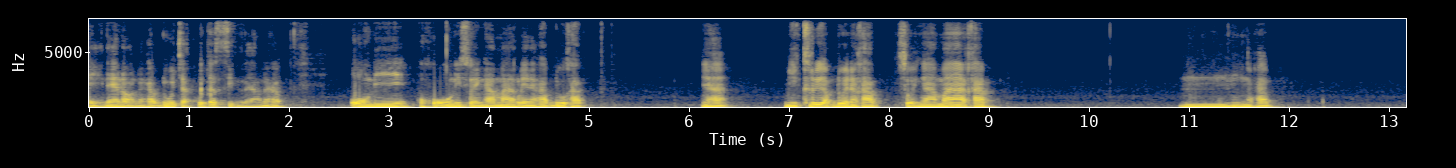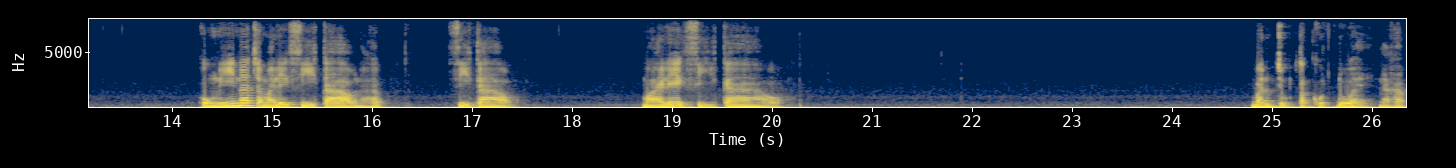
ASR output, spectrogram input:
น่ห์แน่นอนนะครับ ดูจากพุทธศิลป์แล้วนะครับ องค์นี้โอ้โหองค์นี้สวยงามมากเลยนะครับ ดูครับเนี่ยฮะ มีเคลือบด้วยนะครับ สวยงามมากครับ อืมนะครับ องค์นี้น่าจะหมายเลขสี่เก้านะครับสี่เก้าหมายเลขสี่เก้าบรรจุตะกุดด้วยนะครับ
